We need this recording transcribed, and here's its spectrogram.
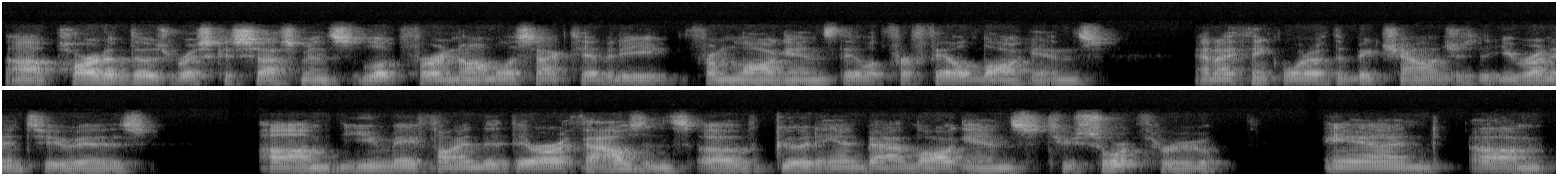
Uh, part of those risk assessments look for anomalous activity from logins. They look for failed logins. And I think one of the big challenges that you run into is um, you may find that there are thousands of good and bad logins to sort through. And um,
